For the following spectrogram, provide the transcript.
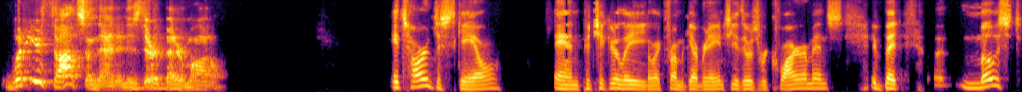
what are your thoughts on that? And is there a better model? It's hard to scale and particularly like from a government agency, there's requirements, but uh, most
